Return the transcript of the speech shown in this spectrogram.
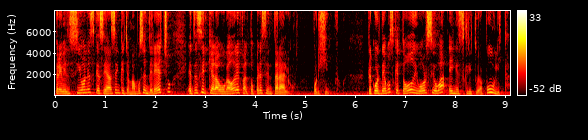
prevenciones que se hacen que llamamos en derecho, es decir, que al abogado le faltó presentar algo, por ejemplo. Recordemos que todo divorcio va en escritura pública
